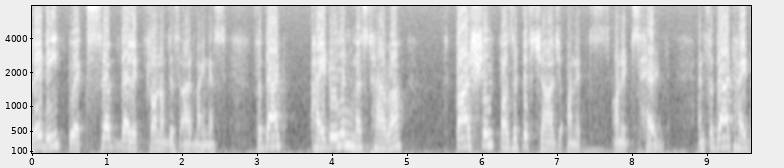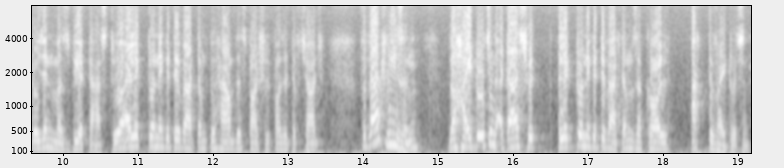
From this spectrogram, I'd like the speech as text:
ready to accept the electron of this R minus for that hydrogen must have a partial positive charge on its on its head. And for that hydrogen must be attached to an electronegative atom to have this partial positive charge. For that reason the hydrogen attached with electronegative atoms are called active hydrogen.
